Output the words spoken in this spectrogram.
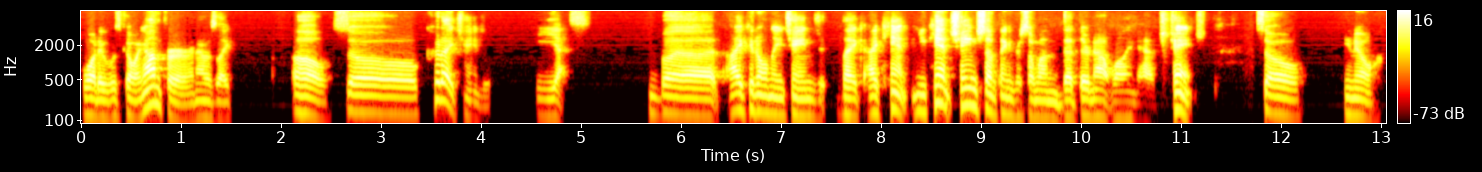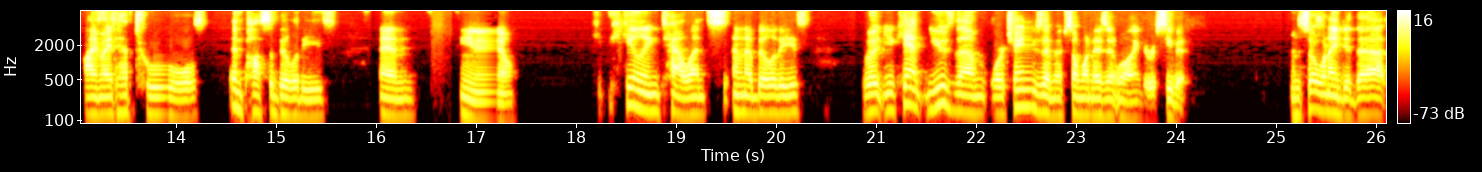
what it was going on for her. And I was like, oh, so could I change it? Yes. But I could only change like I can't you can't change something for someone that they're not willing to have changed. So, you know, I might have tools and possibilities and, you know, healing talents and abilities, but you can't use them or change them if someone isn't willing to receive it. And so when I did that,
